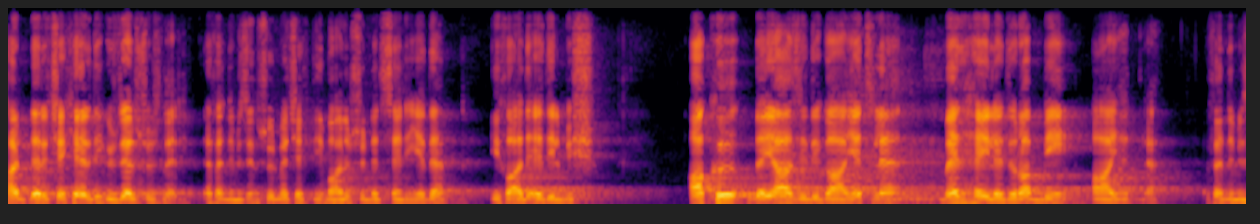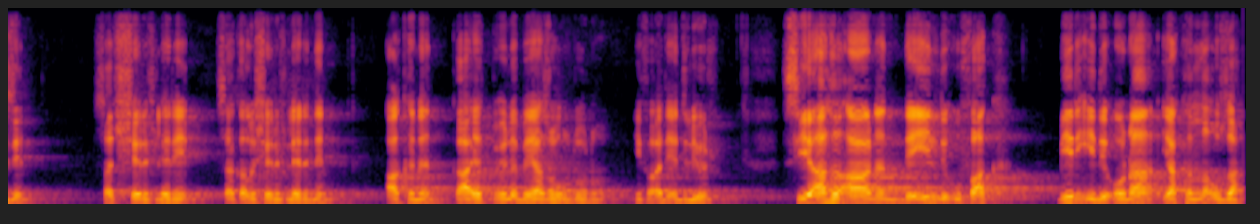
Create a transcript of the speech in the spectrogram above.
kalpleri çekerdi güzel sözleri. Efendimizin sürme çektiği malum sünnet seniyede ifade edilmiş. Akı beyaz idi gayetle, medheyledi Rabbi ayetle. Efendimizin saç şerifleri, sakalı şeriflerinin akının gayet böyle beyaz olduğunu ifade ediliyor. Siyahı anın değildi ufak, bir idi ona yakınla uzak.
